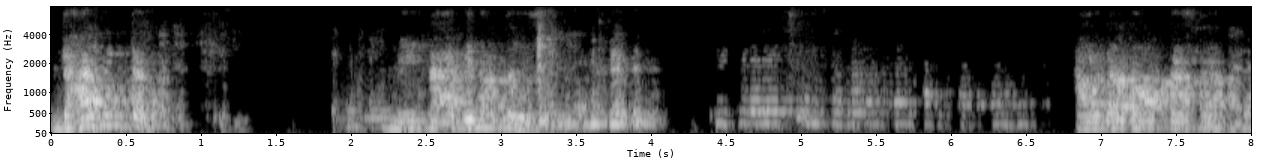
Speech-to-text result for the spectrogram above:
दहा मिनिटं. मी मॅगी नव्हतं अर्धा पाऊन तास लागतो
